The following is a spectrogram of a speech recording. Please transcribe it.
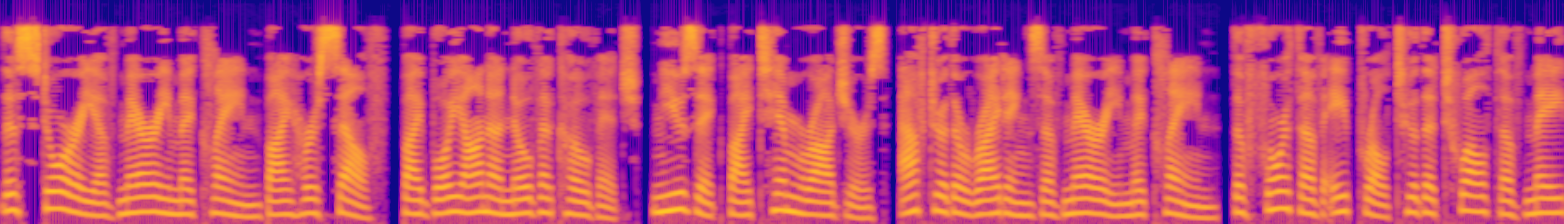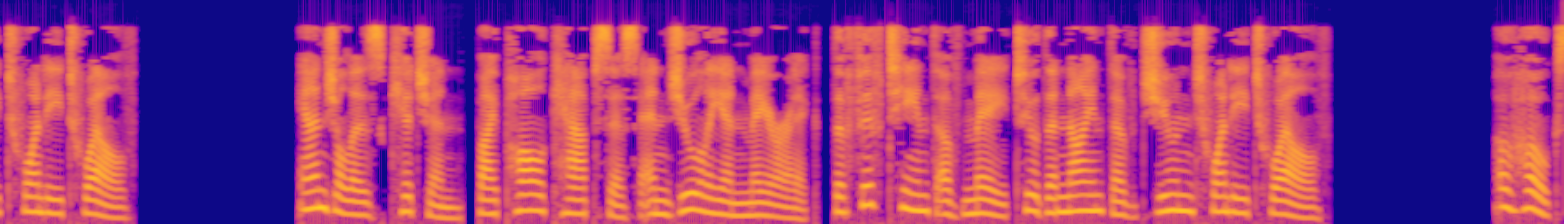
The Story of Mary MacLane by Herself, by Bojana Novakovic, music by Tim Rogers, after the writings of Mary MacLane, 4 April to 12 May 2012. Angela's Kitchen, by Paul Capsis and Julian Meyrick, 15 May to 9 June 2012. A Hoax,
